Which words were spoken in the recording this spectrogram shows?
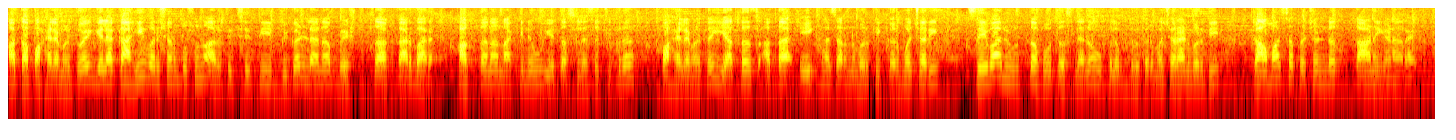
आता पाहायला मिळतोय गेल्या काही वर्षांपासून आर्थिक स्थिती बिघडल्यानं बेस्टचा कारभार हाकताना नाकीनेऊ येत असल्याचं चित्र पाहायला मिळतंय. यातच आता एक हजारांवरती कर्मचारी सेवानिवृत्त होत असल्यानं उपलब्ध कर्मचाऱ्यांवरती कामाचा प्रचंड ताण येणार आहे.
